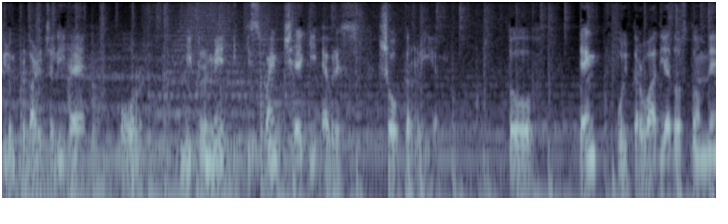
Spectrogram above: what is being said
किलोमीटर गाड़ी चली है और मीटर में 21.6 की एवरेज शो कर रही है। तो टैंक फुल करवा दिया दोस्तों हमने।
